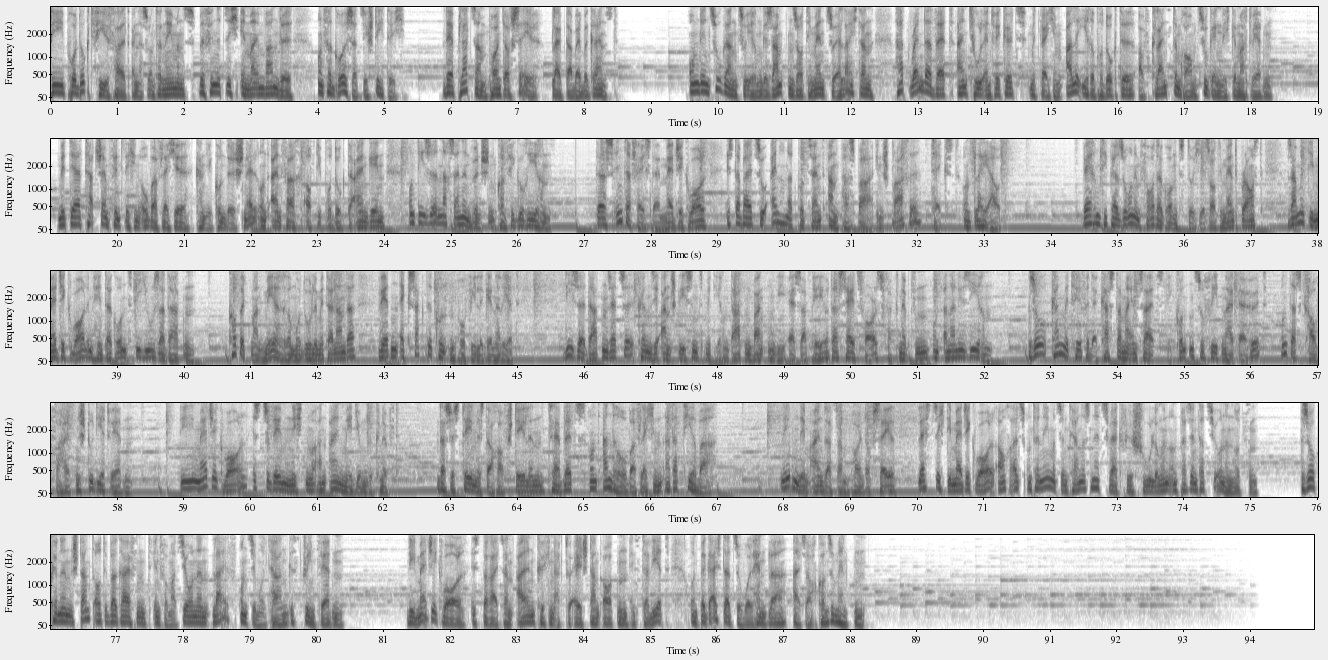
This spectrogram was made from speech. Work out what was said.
Die Produktvielfalt eines Unternehmens befindet sich immer im Wandel und vergrößert sich stetig. Der Platz am Point of Sale bleibt dabei begrenzt. Um den Zugang zu ihrem gesamten Sortiment zu erleichtern, hat RenderThat ein Tool entwickelt, mit welchem alle ihre Produkte auf kleinstem Raum zugänglich gemacht werden. Mit der touchempfindlichen Oberfläche kann Ihr Kunde schnell und einfach auf die Produkte eingehen und diese nach seinen Wünschen konfigurieren. Das Interface der Magic Wall ist dabei zu 100% anpassbar in Sprache, Text und Layout. Während die Person im Vordergrund durch ihr Sortiment browst, sammelt die Magic Wall im Hintergrund die User-Daten. Koppelt man mehrere Module miteinander, werden exakte Kundenprofile generiert. Diese Datensätze können Sie anschließend mit Ihren Datenbanken wie SAP oder Salesforce verknüpfen und analysieren. So kann mit Hilfe der Customer Insights die Kundenzufriedenheit erhöht und das Kaufverhalten studiert werden. Die Magic Wall ist zudem nicht nur an ein Medium geknüpft. Das System ist auch auf Stelen, Tablets und andere Oberflächen adaptierbar. Neben dem Einsatz am Point of Sale lässt sich die Magic Wall auch als unternehmensinternes Netzwerk für Schulungen und Präsentationen nutzen. So können standortübergreifend Informationen live und simultan gestreamt werden. Die Magic Wall ist bereits an allen Küchenaktuell Standorten installiert und begeistert sowohl Händler als auch Konsumenten.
